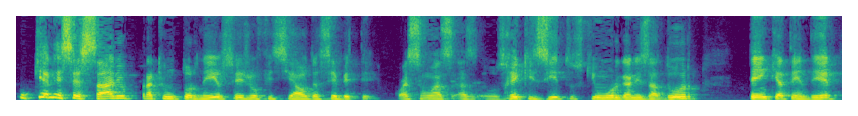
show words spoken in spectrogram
o que é necessário para que um torneio seja oficial da CBT? Quais são as, as, os requisitos que um organizador tem que atender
